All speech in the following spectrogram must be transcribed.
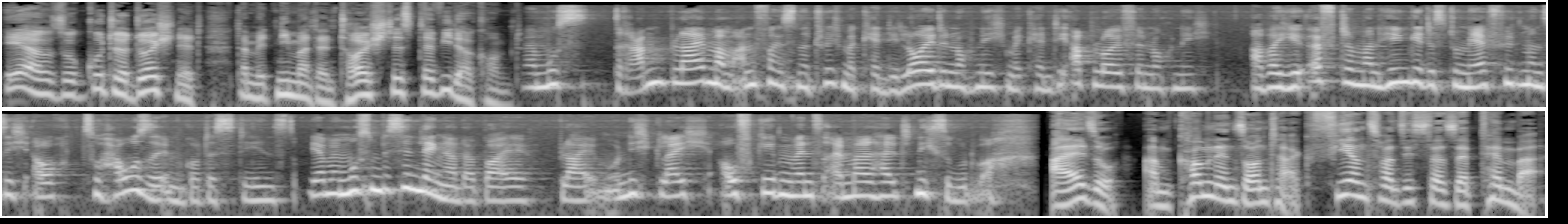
eher so guter Durchschnitt, damit niemand enttäuscht ist, der wiederkommt. Man muss dranbleiben. Am Anfang ist natürlich, man kennt die Leute noch nicht, man kennt die Abläufe noch nicht. Aber je öfter man hingeht, desto mehr fühlt man sich auch zu Hause im Gottesdienst. Ja, man muss ein bisschen länger dabei bleiben und nicht gleich aufgeben, wenn es einmal halt nicht so gut war. Also, am kommenden Sonntag, 24. September,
